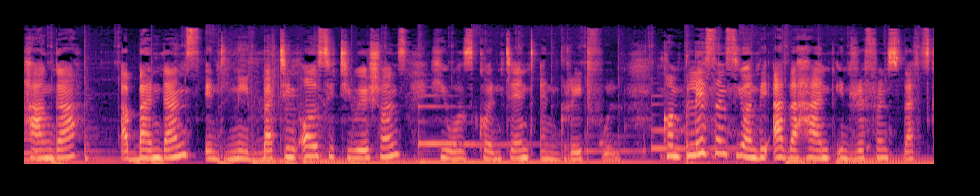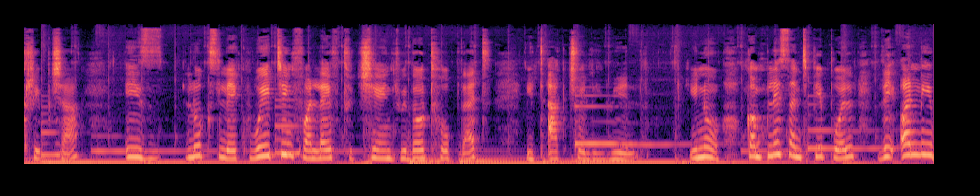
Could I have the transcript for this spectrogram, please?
hunger, abundance, and need. But in all situations, he was content and grateful. Complacency, on the other hand, in reference to that scripture, is looks like waiting for life to change without hope that it actually will you know complacent people they only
